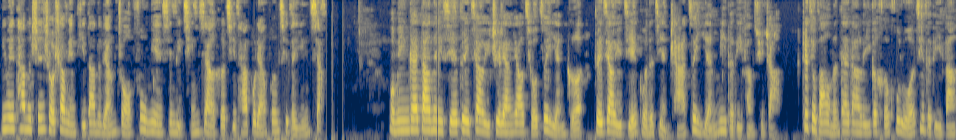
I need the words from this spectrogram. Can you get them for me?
因为他们深受上面提到的两种负面心理倾向和其他不良风气的影响。我们应该到那些对教育质量要求最严格、对教育结果的检查最严密的地方去找。这就把我们带到了一个合乎逻辑的地方：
